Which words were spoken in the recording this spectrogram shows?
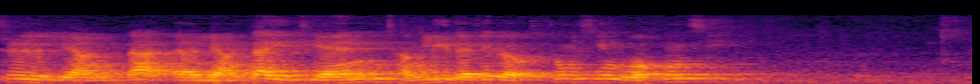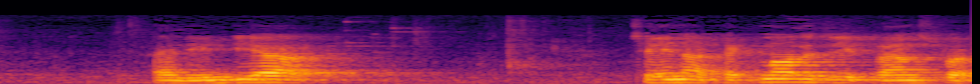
是两代呃两代以前成立的这个中心，我公司 and India China technology transfer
